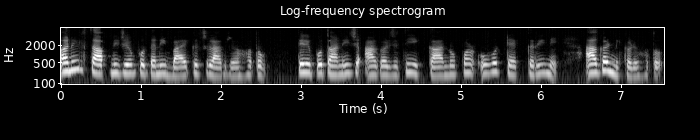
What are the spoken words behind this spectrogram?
અનિલ સાપની જેમ પોતાની બાઇક ચલાવી રહ્યો હતો. તેને પોતાની જ આગળ જતી એક કારનો પણ ઓવરટેક કરીને આગળ નીકળ્યો હતો.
